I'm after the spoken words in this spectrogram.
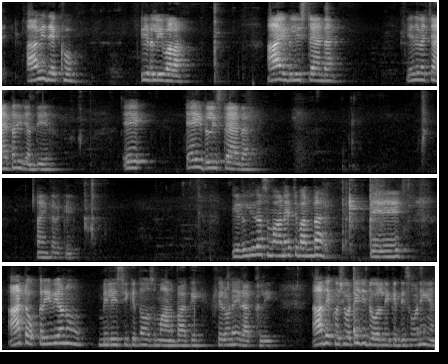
ਤੇ ਆਹ ਵੀ ਦੇਖੋ, ਇਡਲੀ ਵਾਲਾ। ਆਹ ਇਡਲੀ ਸਟੈਂਡ ਹੈ। ਇਹਦੇ ਵਿੱਚ ਐਂ ਧਰੀ ਜਾਂਦੀ ਹੈ। ਇਹ ਇਹ ਇਡਲੀ ਸਟੈਂਡ ਹੈ। ਐਂ ਕਰਕੇ। ਇਡਲੀ ਦਾ ਸਮਾਨ ਇਹ ਚ ਬਣਦਾ ਹੈ। ਤੇ ਆਹ ਟੋਕਰੀ ਵੀ ਉਹਨੂੰ ਮਿਲੀ ਸੀ ਕਿਤੋਂ ਸਮਾਨ ਪਾ ਕੇ, ਫਿਰ ਉਹਨੇ ਰੱਖ ਲਈ। ਆਹ ਦੇਖੋ ਛੋਟੀ ਜੀ ਡੋਲਨੀ ਕਿੱਡੀ ਸੋਹਣੀ ਆ।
